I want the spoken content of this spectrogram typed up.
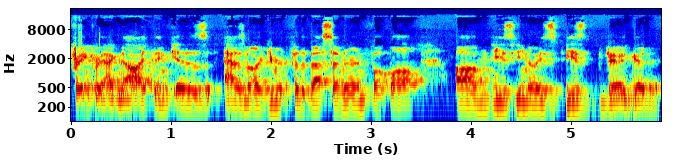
Frank ragnow i think is has an argument for the best center in football. Um, he's you know he's he's very good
